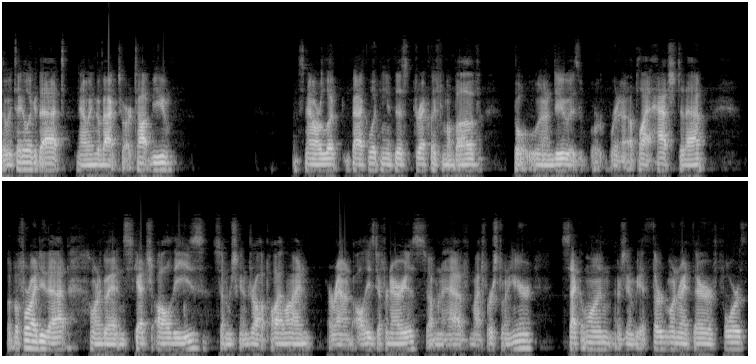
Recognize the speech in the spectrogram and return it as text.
So we take a look at that. Now we can go back to our top view. So now we're look back looking at this directly from above. So what we're going to do is we're, we're going to apply a hatch to that. But before I do that, I want to go ahead and sketch all these. So I'm just going to draw a polyline around all these different areas. So I'm going to have my first one here, second one, there's going to be a third one right there, fourth,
